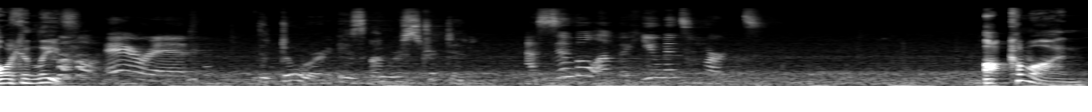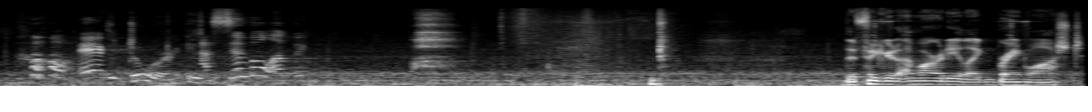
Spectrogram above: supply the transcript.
Oh, I can leave. Oh, ARID. The door is unrestricted. A symbol of the human's heart. Oh, come on. Oh, ARID. The door is A symbol of the. They figured I'm already like brainwashed.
